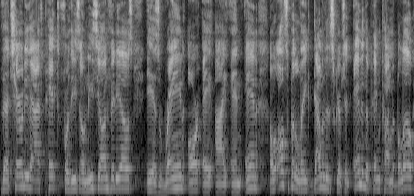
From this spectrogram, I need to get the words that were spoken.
The charity that I've picked for these Onision videos is RAINN, R-A-I-N-N. I will also put a link down in the description and in the pinned comment below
